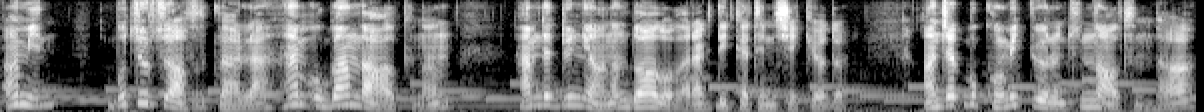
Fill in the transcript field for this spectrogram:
Amin bu tür tuhaflıklarla hem Uganda halkının hem de dünyanın doğal olarak dikkatini çekiyordu. Ancak bu komik görüntünün altında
